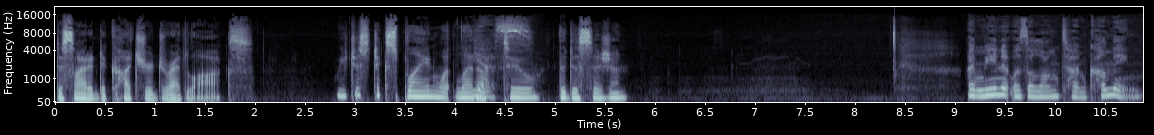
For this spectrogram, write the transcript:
decided to cut your dreadlocks. Will you just explain what led yes. up to the decision? I mean, it was a long time coming.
